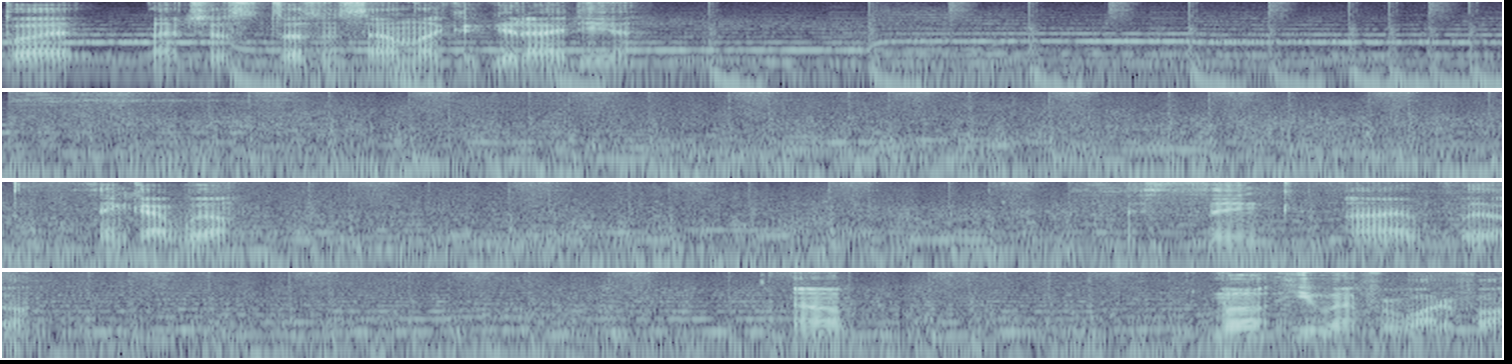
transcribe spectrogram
But that just doesn't sound like a good idea. I think I will. Think I will. Oh. Well, he went for Waterfall.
